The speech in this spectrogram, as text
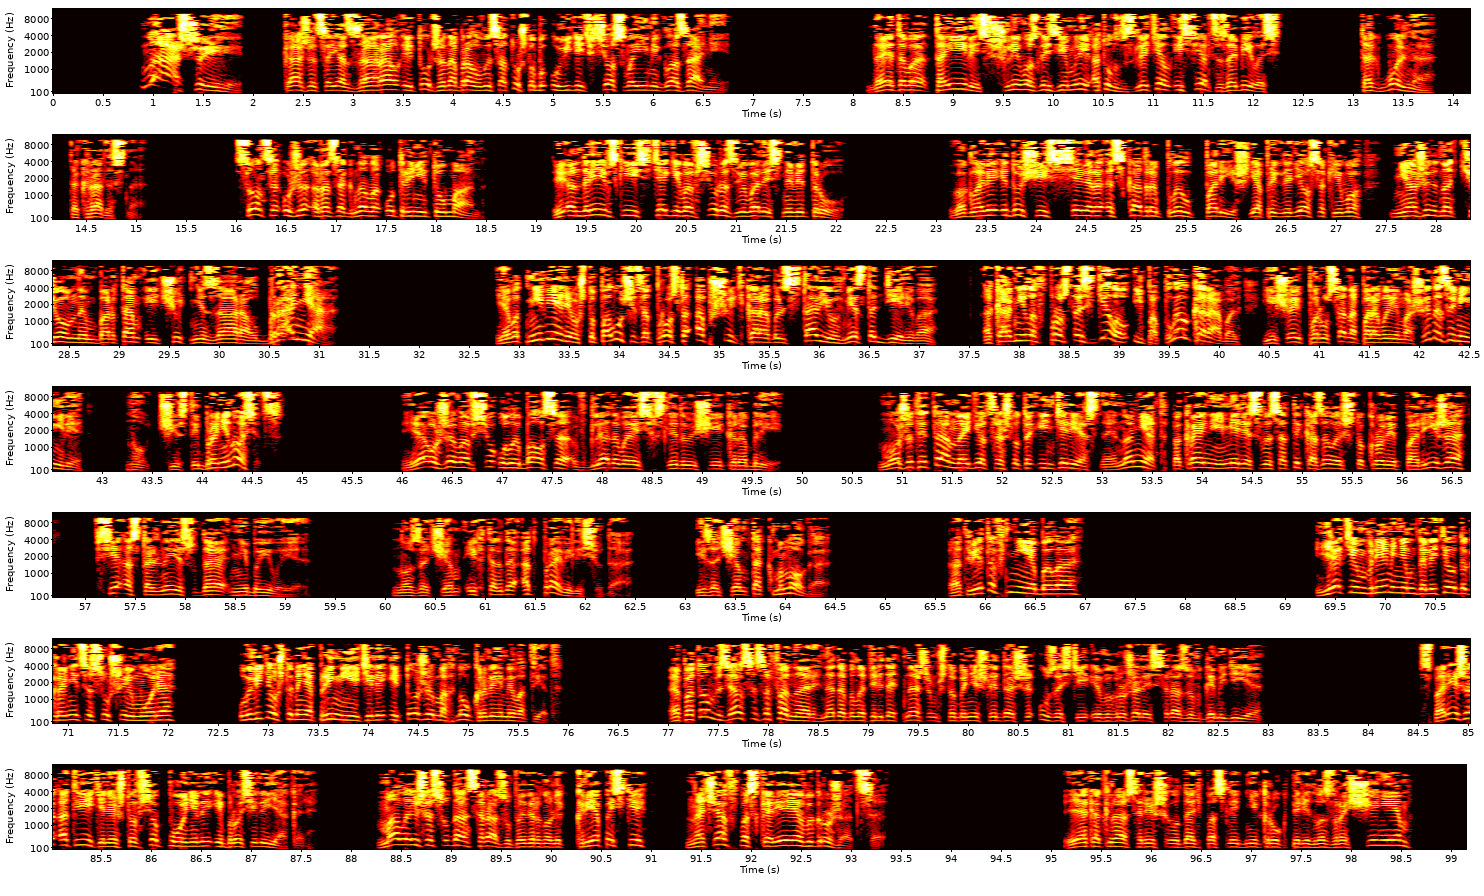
«Наши!» Кажется, я заорал и тут же набрал высоту, чтобы увидеть все своими глазами. До этого таились, шли возле земли, а тут взлетел и сердце забилось. Так больно, так радостно. Солнце уже разогнало утренний туман, и Андреевские стяги вовсю развивались на ветру. Во главе идущей с севера эскадры плыл Париж. Я пригляделся к его неожиданно темным бортам и чуть не заорал. «Броня!» Я вот не верил, что получится просто обшить корабль сталью вместо дерева. А Корнилов просто сделал и поплыл корабль, еще и паруса на паровые машины заменили. Ну, чистый броненосец. Я уже вовсю улыбался, вглядываясь в следующие корабли. Может, и там найдется что-то интересное, но нет, по крайней мере, с высоты казалось, что кроме Парижа все остальные суда не боевые. Но зачем их тогда отправили сюда? И зачем так много? Ответов не было. Я тем временем долетел до границы суши и моря, увидел, что меня приметили, и тоже махнул крыльями в ответ. А потом взялся за фонарь, надо было передать нашим, чтобы не шли дальше узости и выгружались сразу в Гамедие. С Парижа ответили, что все поняли и бросили якорь. Малые же суда сразу повернули к крепости, начав поскорее выгружаться. Я как раз решил дать последний круг перед возвращением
